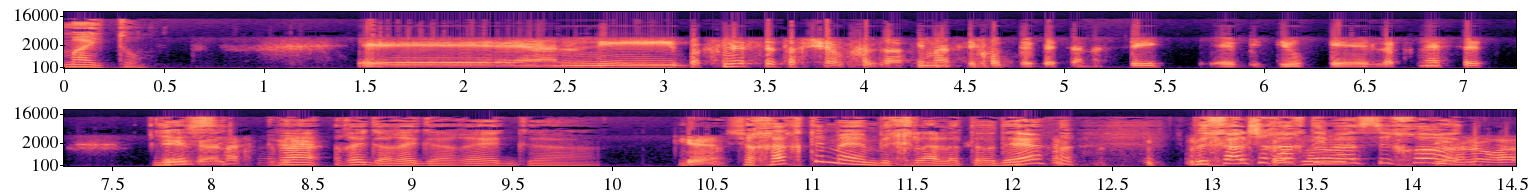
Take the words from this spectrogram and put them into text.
מה איתו? אה, אני בכנסת עכשיו, חזרתי מהשיחות בבית הנשיא, אה, בדיוק אה, לכנסת. יש, ואנחנו... רגע, רגע, רגע. כן. שכחתי מהם בכלל, אתה יודע? בכלל שכחתי מהשיחות. לא נורא,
